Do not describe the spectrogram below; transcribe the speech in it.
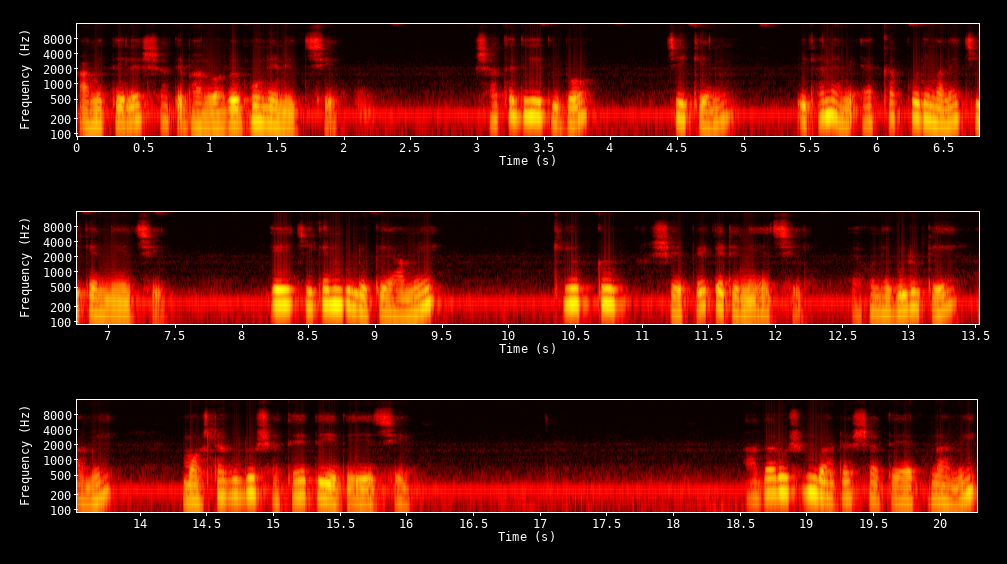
আমি তেলের সাথে ভালোভাবে ভুনে নিচ্ছি। সাথে দিয়ে দিব চিকেন। এখানে আমি এক কাপ পরিমাণে চিকেন নিয়েছি। এই চিকেনগুলোকে আমি কিউব কিউব শেপে কেটে নিয়েছি। এখন এগুলোকে আমি মশলাগুলোর সাথে দিয়ে দিয়েছি। আদা, রসুন বাটার সাথে এখন আমি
